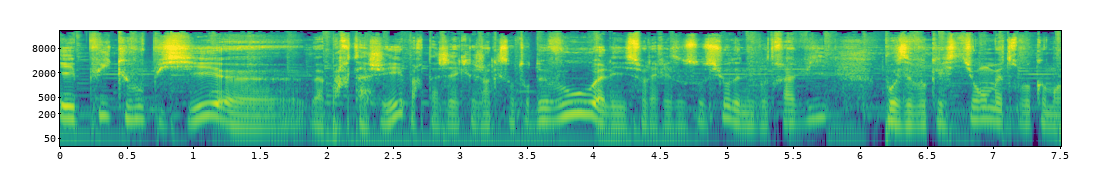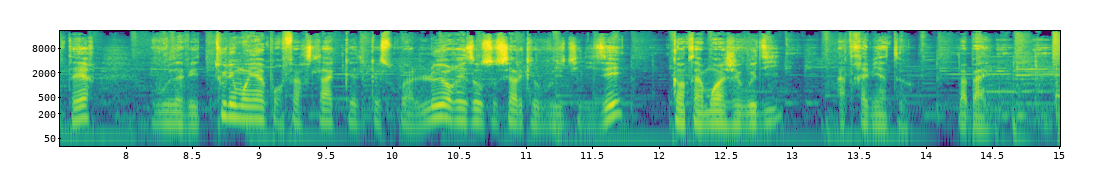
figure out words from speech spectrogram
et puis que vous puissiez euh, bah, partager, partager avec les gens qui sont autour de vous, aller sur les réseaux sociaux, donner votre avis, poser vos questions, mettre vos commentaires. Vous avez tous les moyens pour faire cela, quel que soit le réseau social que vous utilisez. Quant à moi, je vous dis à très bientôt. Bye bye.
